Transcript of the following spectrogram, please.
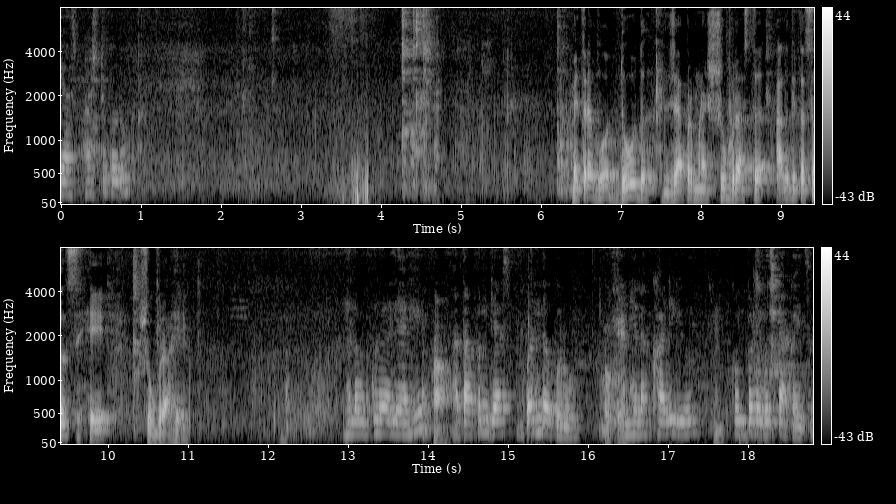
गॅस फास्ट करू. मित्र हो दूध ज्याप्रमाणे शुभ्र असतं अगदी तसंच हे शुभ्र आहे. ह्याला उकळी आली आहे. हा. आता आपण गॅस बंद करू. ओके. आणि ह्याला खाली घेऊन कम्फर्टेबल टाकायचं.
